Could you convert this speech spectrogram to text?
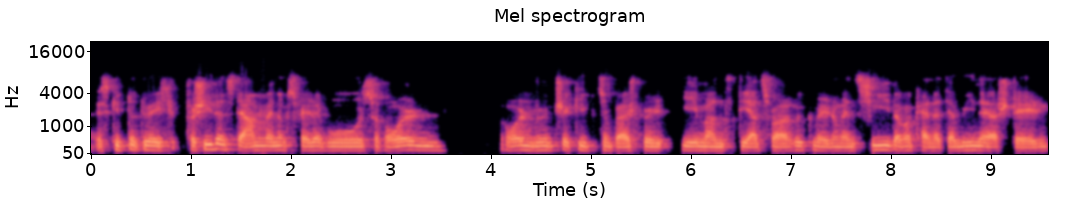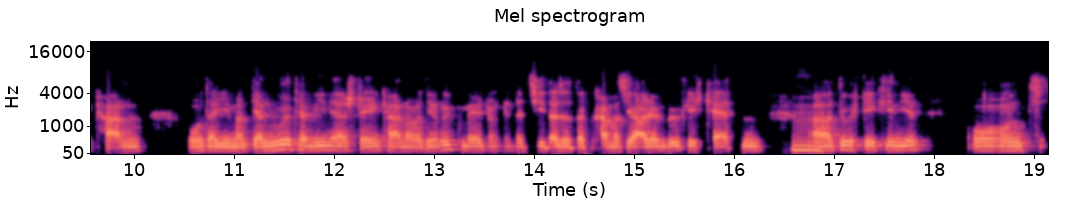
es gibt natürlich verschiedenste Anwendungsfälle, wo es Rollen, Rollenwünsche gibt, zum Beispiel jemand, der zwar Rückmeldungen sieht, aber keine Termine erstellen kann oder jemand, der nur Termine erstellen kann, aber die Rückmeldungen nicht sieht. Also da kann man sich alle Möglichkeiten mhm. äh, durchdeklinieren. Und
